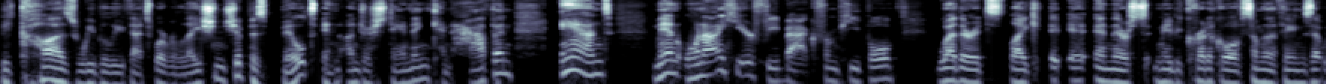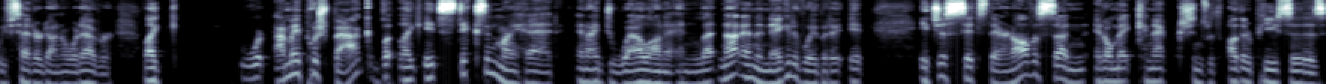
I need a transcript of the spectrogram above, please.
because we believe that's where relationship is built and understanding can happen. And man, when I hear feedback from people, whether it's like, it, it, and there's maybe critical of some of the things that we've said or done or whatever, like I may push back, but like it sticks in my head and I dwell on it and let not in a negative way, but it, it it just sits there and all of a sudden it'll make connections with other pieces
